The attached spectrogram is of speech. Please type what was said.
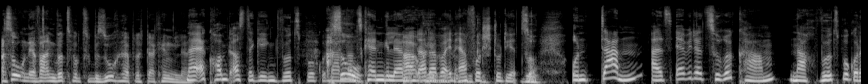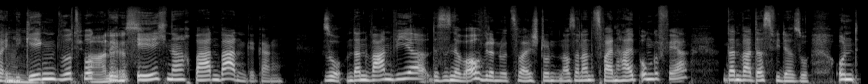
Achso, und er war in Würzburg zu Besuch, ihr habt euch da kennengelernt. Na, er kommt aus der Gegend Würzburg und Ach so. haben wir uns kennengelernt Ah, und er hat okay, aber in okay, Erfurt okay. studiert. So. So. Und dann, als er wieder zurückkam nach Würzburg oder in die Gegend Würzburg, ahne bin es. ich nach Baden-Baden gegangen. So, und dann waren wir, das sind aber auch wieder nur zwei Stunden auseinander, zweieinhalb ungefähr. Und dann war das wieder so. Und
